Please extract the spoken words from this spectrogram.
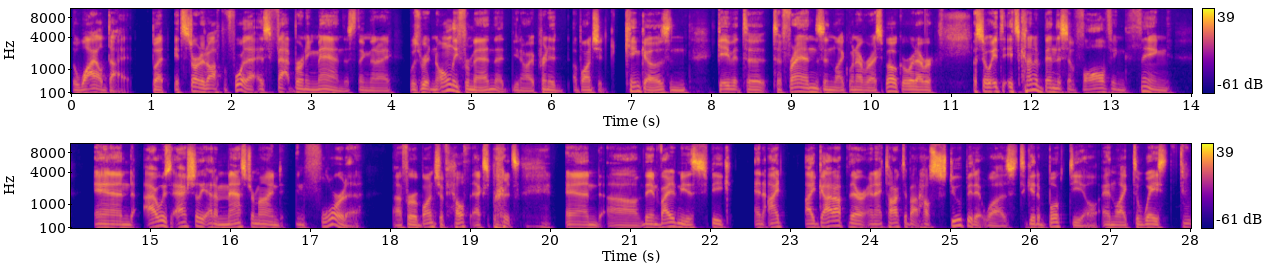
the Wild Diet. But it started off before that as Fat Burning Man, this thing that I was written only for men. That you know I printed a bunch at Kinkos and gave it to to friends and like whenever I spoke or whatever. So it's it's kind of been this evolving thing. And I was actually at a mastermind in Florida uh, for a bunch of health experts, and uh, they invited me to speak. And I I got up there and I talked about how stupid it was to get a book deal and like to waste th-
